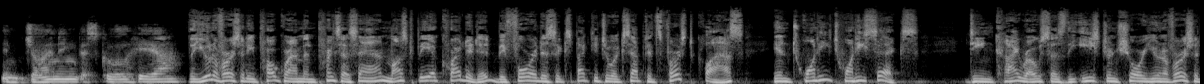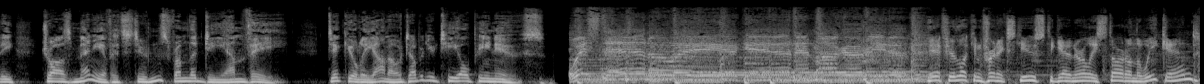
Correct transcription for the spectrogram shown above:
in joining the school here. The university program in Princess Anne must be accredited before it is expected to accept its first class in 2026. Dean Kairo says the Eastern Shore University draws many of its students from the DMV. Dick Uliano, WTOP News. If you're looking for an excuse to get an early start on the weekend,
